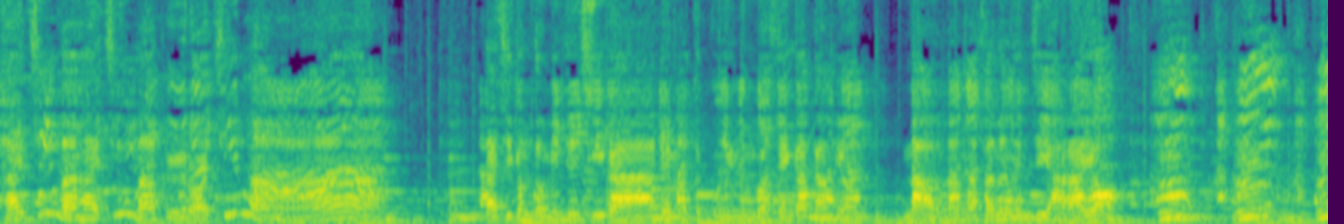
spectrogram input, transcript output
하지 마, 하지 마, 그러지 마. 나 지금 노민준 씨가 내 말 듣고 있는 거 생각하면 나 얼마나 서는지 알아요? 음, 음, 음,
